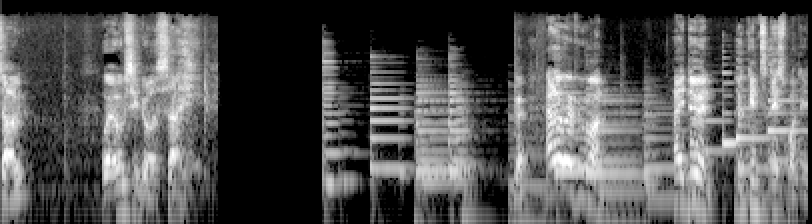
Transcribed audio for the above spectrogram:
So, what else you got to say? Hello everyone. How you doing? Look into this one here.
